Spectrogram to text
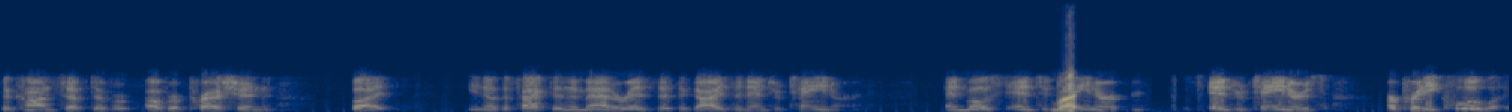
the concept of, of oppression. But, you know, the fact of the matter is that the guy's an entertainer, and most entertainer right. entertainers are pretty clueless.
